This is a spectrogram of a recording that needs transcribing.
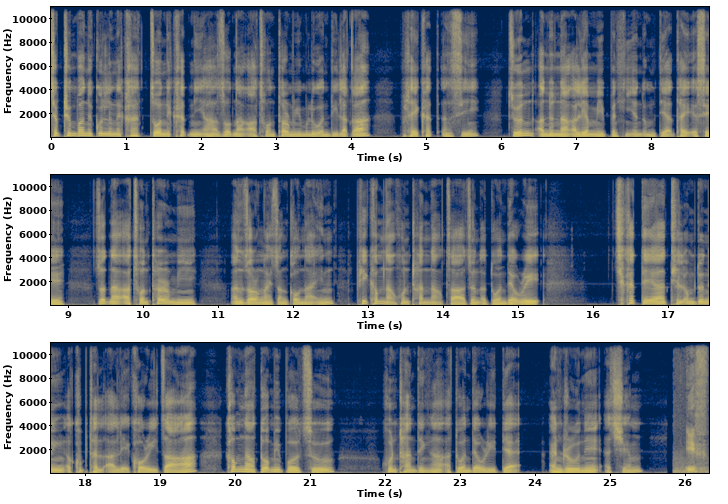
September ni kul na kha chon ni khat ni a zot na a chon thar mi mulu an di laka play khat an si chun anun na aliam mi pan hi an um tia thai ase zot na a chon thar mi an zor ngai chang kau na in phi kham na hun than na cha chun atun deu ri chikhatea thil um tuning akhup thal ale khori cha. Kham nang to mi pol chu hun than dinga atun deu ri te andrew ne achim. If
